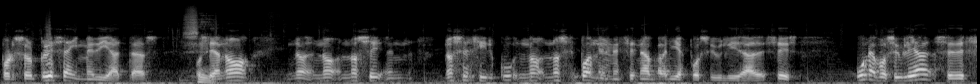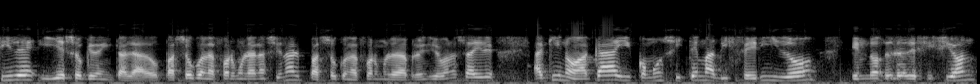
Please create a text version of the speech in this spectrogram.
por sorpresa inmediatas. O sea, no, no, no, no se, no se no, no se ponen en escena varias posibilidades, es una posibilidad se decide y eso queda instalado. Pasó con la fórmula nacional, pasó con la fórmula de la provincia de Buenos Aires. Aquí no, acá hay como un sistema diferido en donde la decisión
